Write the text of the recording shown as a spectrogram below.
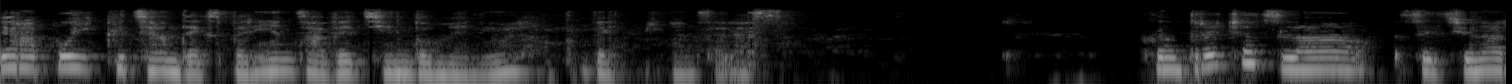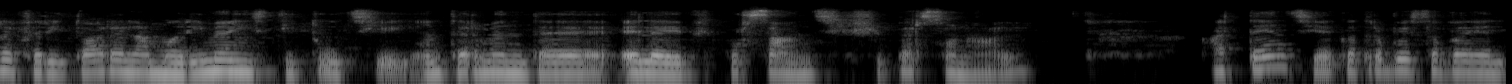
Iar apoi, câți ani de experiență aveți în domeniul VET, bineînțeles. Când treceți la secțiunea referitoare la mărimea instituției în termen de elevi, cursanți și personal, atenție că trebuie să vă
